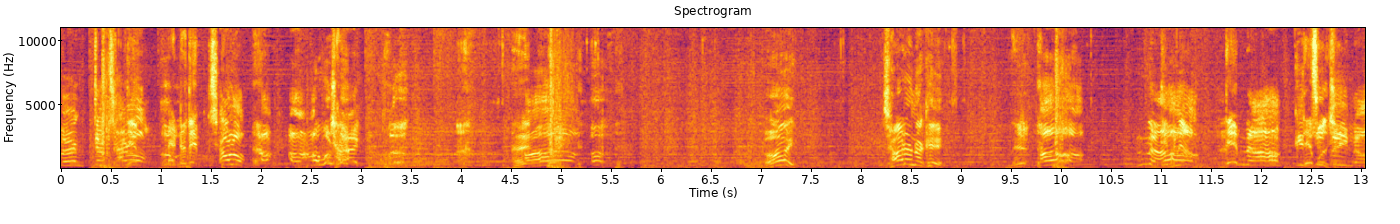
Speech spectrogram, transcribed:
ব্যাগটা ছাড়ো। ছাড়ো আমার ব্যাগ। ওই ছাড়ো নাকি। না না কিছুতেই না।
